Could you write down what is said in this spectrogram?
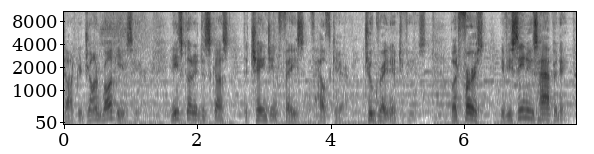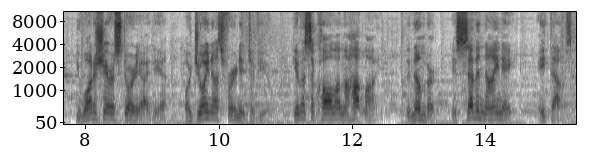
Dr. John Rugge, is here, and he's going to discuss the changing face of healthcare. Two great interviews. But first, if you see news happening, you want to share a story idea, or join us for an interview, give us a call on the hotline. The number is 798 8000.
